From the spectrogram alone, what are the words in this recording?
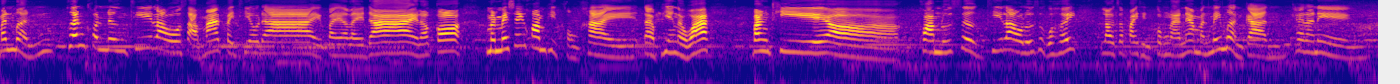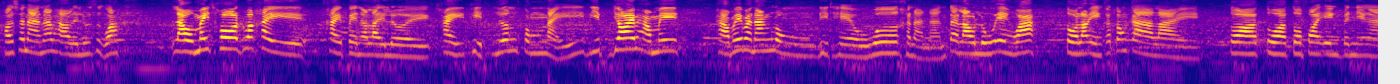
มันเหมือนเพื่อนคนหนึ่งที่เราสามารถไปเที่ยวได้ไปอะไรได้ แล้วก็มันไม่ใช่ความผิดของใคร แต่เพียงแต่ว่า บางทีความรู้สึกที่เรารู้สึกว่าเฮ้ยเราจะไปถึงตรงนั้นเนี่ยมันไม่เหมือนกันแค่นั้นเอง เพราะฉะนั้นนะแพรวเลยรู้สึกว่าเราไม่โทษว่าใครใครเป็นอะไรเลย ใครผิดเรื่องตรงไหนยิบย่อยแพรวไม่แพรวไม่มานั่งลง detail เวอร์ขนาดนั้น แต่เรารู้เองว่าตัวเราเองก็ต้องการอะไร ตัวตัวตัวฟรอยด์เองเป็นยังไง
